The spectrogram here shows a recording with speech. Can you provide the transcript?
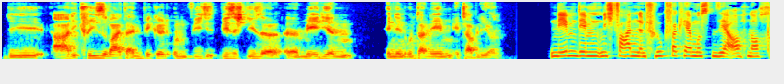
die A, die Krise weiterentwickelt und wie, wie sich diese äh, Medien in den Unternehmen etablieren. Neben dem nicht vorhandenen Flugverkehr mussten sie ja auch noch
